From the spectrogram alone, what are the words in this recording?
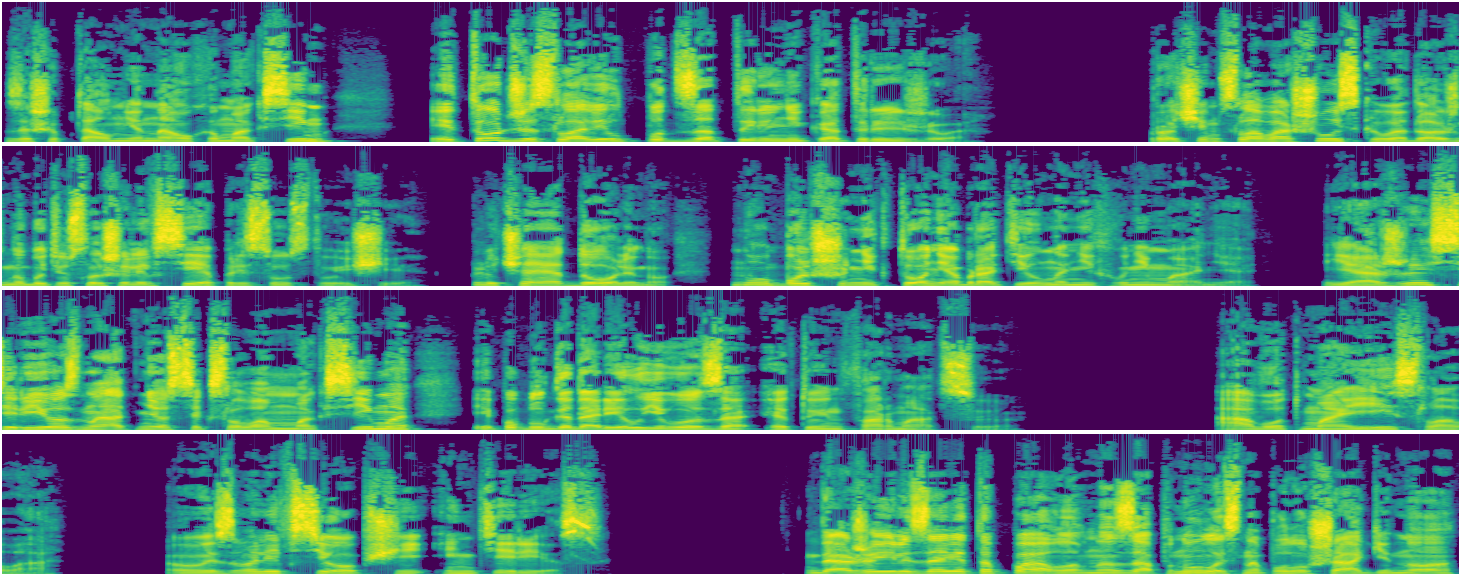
зашептал мне на ухо Максим и тут же словил подзатыльник от рыжего. Впрочем, слова Шуйского, должно быть, услышали все присутствующие, включая Долину, но больше никто не обратил на них внимания. Я же серьезно отнесся к словам Максима и поблагодарил его за эту информацию. А вот мои слова вызвали всеобщий интерес. Даже Елизавета Павловна запнулась на полушаге, но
